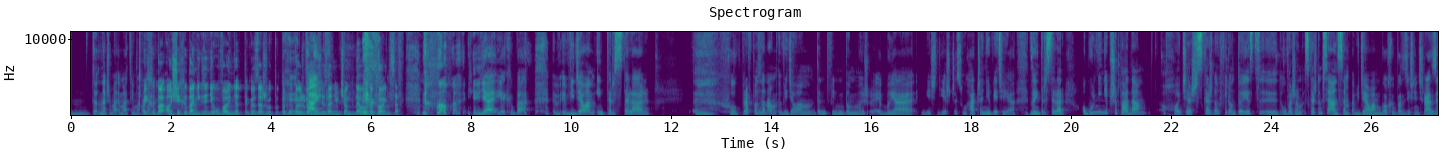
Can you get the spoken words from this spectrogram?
mm, to znaczy Matthew McConaughey. Oj, chyba, on się chyba nigdy nie uwolni od tego zarzutu. To chyba już tak. będzie się za nim ciągnęło do końca. No, ja, ja chyba widziałam Interstellar. Hu, wbrew pozorom widziałam ten film, pomimo e, bo ja, jeśli jeszcze słuchacze nie wiecie, ja za Interstellar ogólnie nie przepadam, chociaż z każdą chwilą to jest, yy, uważam, z każdym seansem, a widziałam go chyba z 10 razy,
